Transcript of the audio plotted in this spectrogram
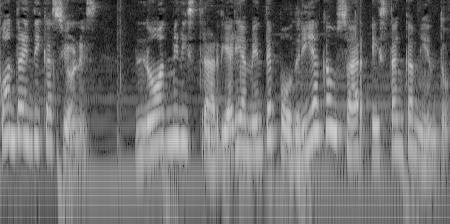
Contraindicaciones, no administrar diariamente podría causar estancamiento.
